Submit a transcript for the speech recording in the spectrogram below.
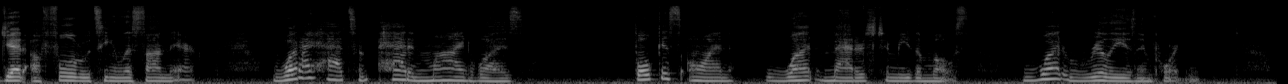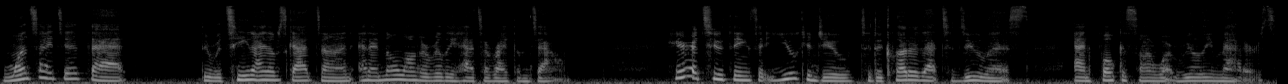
get a full routine list on there. What I had to had in mind was focus on what matters to me the most. What really is important. Once I did that, the routine items got done, and I no longer really had to write them down. Here are two things that you can do to declutter that to do list and focus on what really matters.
